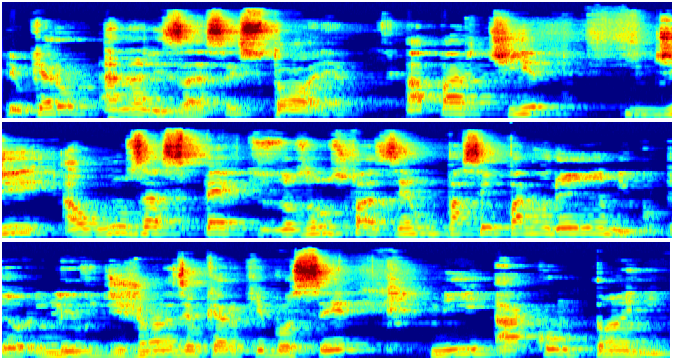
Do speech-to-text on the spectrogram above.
Eu quero analisar essa história a partir de alguns aspectos. Nós vamos fazer um passeio panorâmico pelo livro de Jonas. Eu quero que você me acompanhe.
